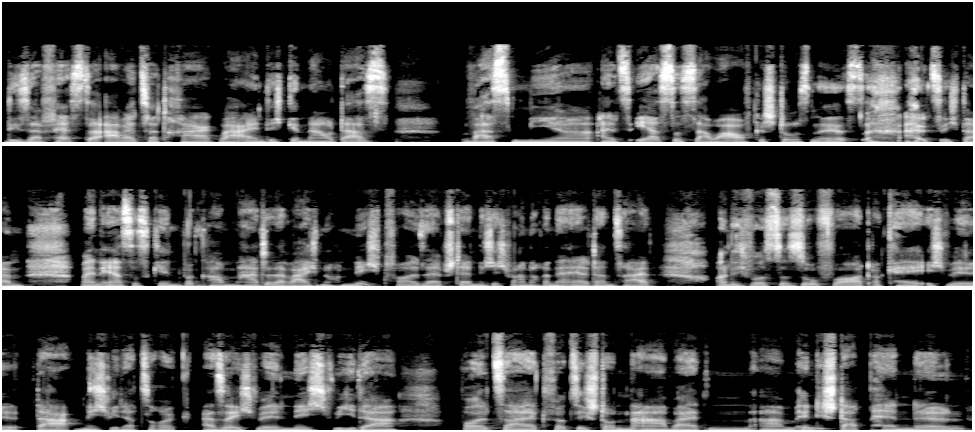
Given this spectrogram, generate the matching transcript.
dieser feste Arbeitsvertrag war eigentlich genau das, was mir als erstes sauer aufgestoßen ist, als ich dann mein erstes Kind bekommen hatte. Da war ich noch nicht voll selbstständig, ich war noch in der Elternzeit und ich wusste sofort, okay, ich will da nicht wieder zurück. Also ich will nicht wieder Vollzeit, 40 Stunden arbeiten, ähm, in die Stadt pendeln,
